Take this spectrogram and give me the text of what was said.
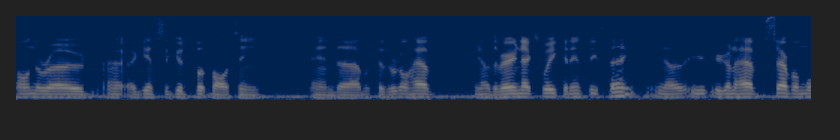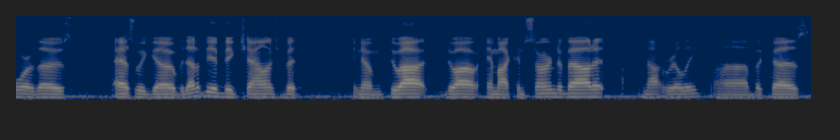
on the road uh, against a good football team, and uh, because we're going to have, you know, the very next week at NC State, you know, you- you're going to have several more of those as we go. But that'll be a big challenge. But you know, do I do I am I concerned about it? Not really, uh, because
